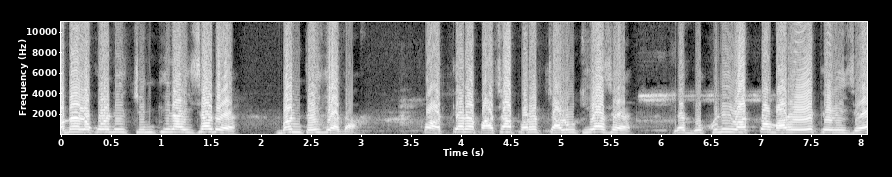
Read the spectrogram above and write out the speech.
અમે લોકોની ચીમકીના હિસાબે બંધ થઈ ગયા હતા. પણ અત્યારે પાછા પરત ચાલુ થયા છે. એટલે દુઃખની વાત તો મારે એ કહેવી છે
